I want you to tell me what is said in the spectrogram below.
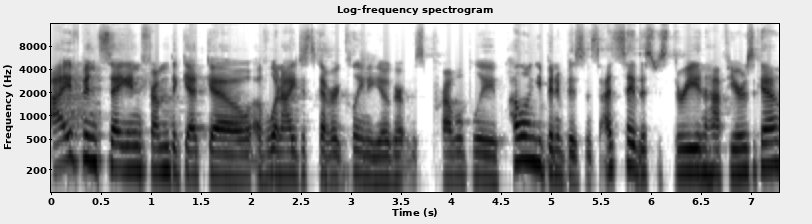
I've been saying from the get go of when I discovered Culina yogurt was probably how long you've been in business? I'd say this was three and a half years ago.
